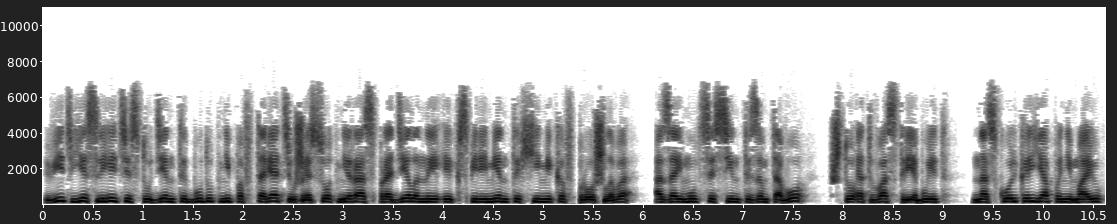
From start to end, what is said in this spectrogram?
ведь если эти студенты будут не повторять уже сотни раз проделанные эксперименты химиков прошлого, а займутся синтезом того, что от вас требует, насколько я понимаю,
